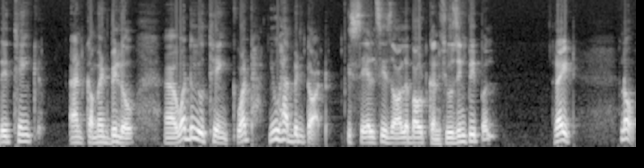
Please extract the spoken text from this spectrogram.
rethink and comment below. Uh, what do you think? What you have been taught? Sales is all about confusing people? Right? No.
